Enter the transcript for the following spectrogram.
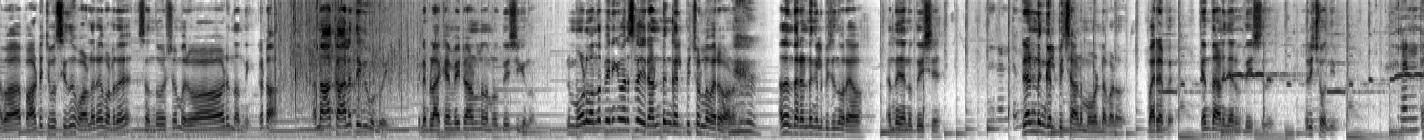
അപ്പോൾ ആ പാട്ട് ചൂസ് ചെയ്ത് വളരെ വളരെ സന്തോഷം ഒരുപാട് നന്ദി. കേട്ടോ? കാരണം ആ കാലത്തേക്ക് കൊണ്ടുപോയി. പിന്നെ ബ്ലാക്ക് ആൻഡ് വൈറ്റ് ആണല്ലോ നമ്മൾ ഉദ്ദേശിക്കുന്നത്. പിന്നെ മോൾ വന്നപ്പോൾ എനിക്ക് മനസ്സിലായി രണ്ടും കൽപ്പിച്ചുള്ള വരവാണ്. അതെന്താ രണ്ടും കൽപ്പിച്ചെന്ന് പറയാമോ എന്താ ഞാൻ ഉദ്ദേശിച്ചത് രണ്ടും രണ്ടും കൽപ്പിച്ചാണ് മോളുടെ വളവ് വരവ്. എന്താണ് ഞാൻ ഉദ്ദേശിച്ചത്? ഒരു ചോദ്യം. രണ്ട്.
